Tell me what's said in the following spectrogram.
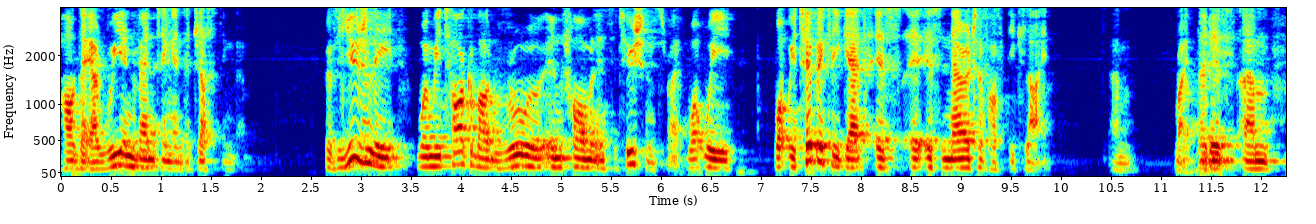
how they are reinventing and adjusting them. Because usually, when we talk about rural informal institutions, right, what we what we typically get is is a narrative of decline, um, right? That is um,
